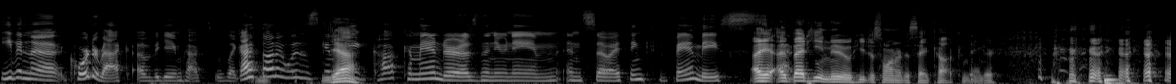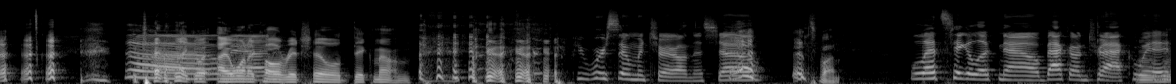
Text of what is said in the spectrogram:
even the quarterback of the Gamecocks was like, I thought it was gonna Yeah. be Cock Commander as the new name, and so I think the fan base. I, I bet he knew. He just wanted to say cock commander. like what Oh, I want to man. call Rich Hill Dick Mountain. We're so mature on this show. Eh, it's fun. Let's take a look now. Back on track with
